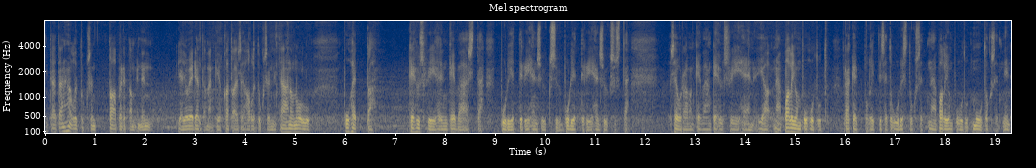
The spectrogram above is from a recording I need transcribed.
Mitä tämän hallituksen taapertaminen ja jo edeltävänkin Kataisen hallituksen, niin tämähän on ollut puhetta kehysriihen keväästä, budjettiriihen syksyyn, budjettiriihen syksystä seuraavan kevään kehysriiheen. Ja nämä paljon puhutut rakepoliittiset uudistukset, nämä paljon puhutut muutokset, niin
